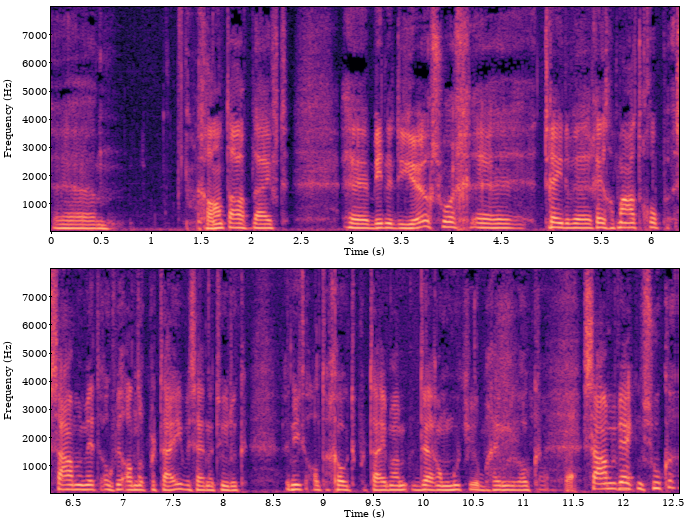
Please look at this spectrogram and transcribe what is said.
ehm, gehandhaafd blijft. Uh, binnen de jeugdzorg uh, treden we regelmatig op samen met ook weer andere partijen. We zijn natuurlijk een niet al te grote partij, maar daarom moet je op een gegeven moment ook samenwerking zoeken.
